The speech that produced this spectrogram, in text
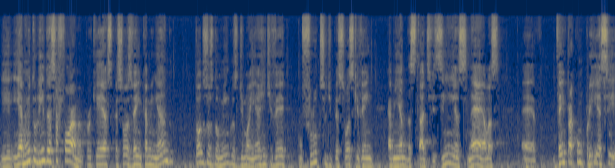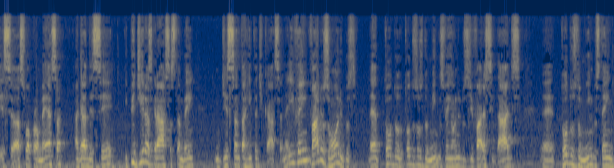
e, e, é muito lindo dessa forma, porque as pessoas vêm caminhando todos os domingos de manhã a gente vê o fluxo de pessoas que vêm caminhando das cidades vizinhas, né? Elas é, vêm para cumprir esse, esse, a sua promessa, agradecer e pedir as graças também de Santa Rita de Cássia. Né? E vem vários ônibus, né? Todo, todos os domingos vem ônibus de várias cidades, é, todos os domingos tem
